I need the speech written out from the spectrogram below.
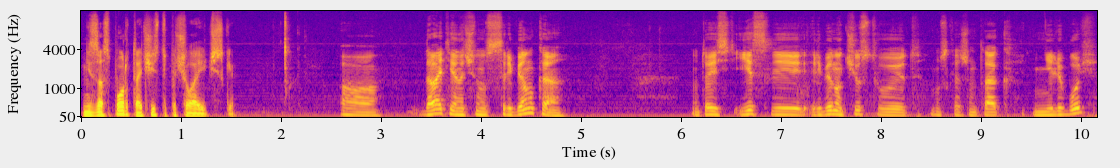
не за спорт, а чисто по-человечески? Давайте я начну с ребенка. Ну, то есть, если ребенок чувствует, ну, скажем так, не любовь,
